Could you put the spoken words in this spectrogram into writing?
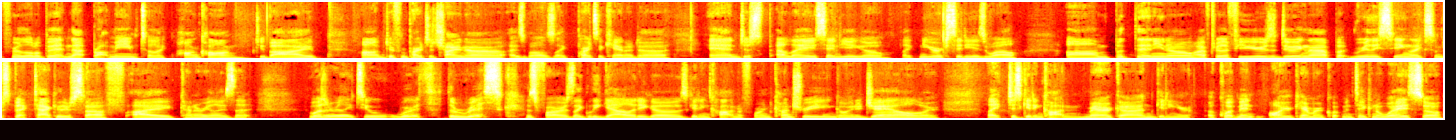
for a little bit, and that brought me to like Hong Kong, Dubai, um, different parts of China, as well as like parts of Canada and just LA, San Diego, like New York City as well. Um, but then, you know, after a few years of doing that, but really seeing like some spectacular stuff, I kind of realized that it wasn't really too worth the risk as far as like legality goes, getting caught in a foreign country and going to jail, or like just getting caught in America and getting your equipment, all your camera equipment taken away. So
